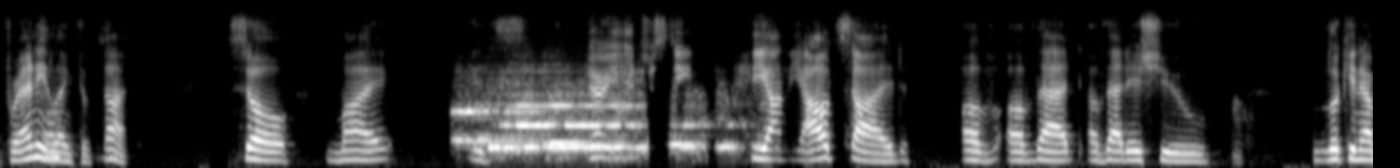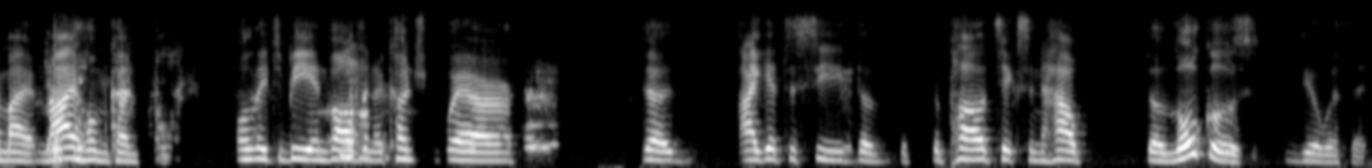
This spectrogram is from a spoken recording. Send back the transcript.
for any oh. length of time, so my it's very interesting to be on the outside of of that of that issue, looking at my my home country, only to be involved in a country where the I get to see the, the, the politics and how the locals deal with it.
